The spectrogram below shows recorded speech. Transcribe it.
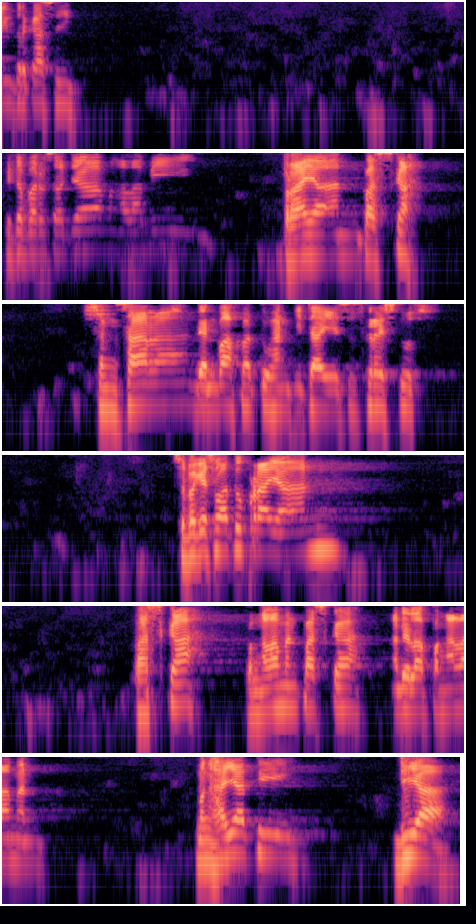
yang terkasih, kita baru saja mengalami perayaan Paskah, sengsara dan wafat Tuhan kita Yesus Kristus. Sebagai suatu perayaan Paskah, pengalaman Paskah adalah pengalaman menghayati Dia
